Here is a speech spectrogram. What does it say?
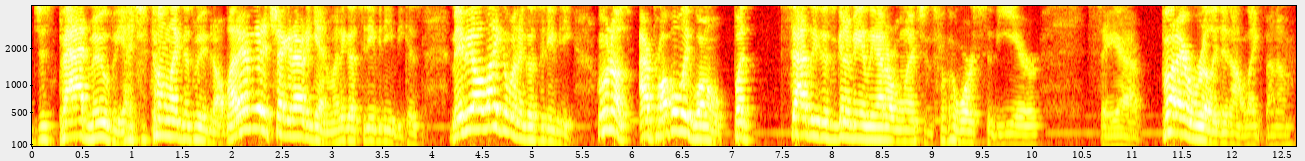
just bad movie. I just don't like this movie at all. But I am gonna check it out again when it goes to DVD because maybe I'll like it when it goes to DVD. Who knows? I probably won't. But sadly, this is gonna be in the honorable mentions for the worst of the year. So yeah. But I really did not like Venom.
